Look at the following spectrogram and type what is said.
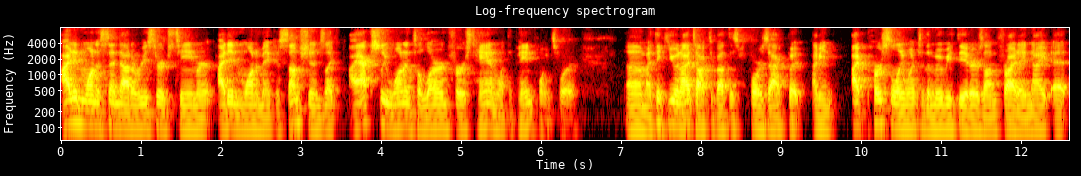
I didn't want to send out a research team or I didn't want to make assumptions. Like I actually wanted to learn firsthand what the pain points were. Um, I think you and I talked about this before, Zack, but I mean, I personally went to the movie theaters on Friday night at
